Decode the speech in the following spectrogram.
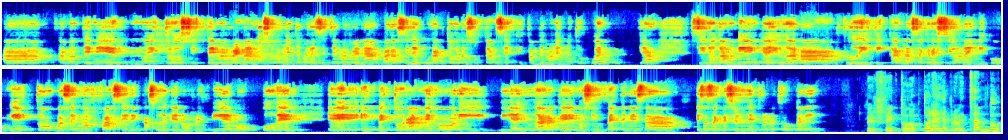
a, mantener nuestro sistema renal, no solamente para el sistema renal, para así depurar todas las sustancias que están de más en nuestro cuerpo, ¿ya? Sino también que ayuda a fluidificar las secreciones y con esto va a ser más fácil, en caso de que nos resfriemos, poder eh, mejor y, ayudar a que no se infecten esas secreciones dentro de nuestro organismo. Perfecto, doctora, y aprovechando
